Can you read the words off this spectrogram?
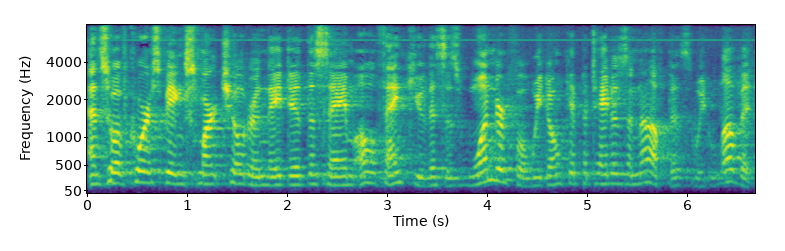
And so, of course, being smart children, they did the same. Oh, thank you. This is wonderful. We don't get potatoes enough. This, we love it.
